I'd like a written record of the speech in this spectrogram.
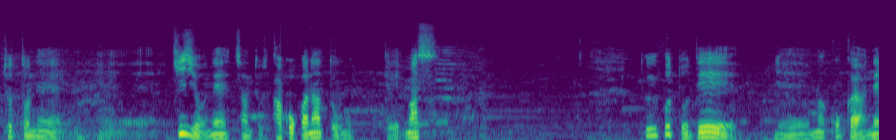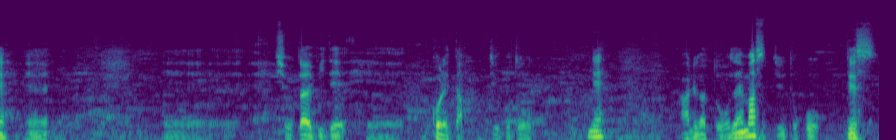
ちょっとね、えー、記事をね、ちゃんと書こうかなと思ってます。ということで、えー、まあ、今回はね、えーえー、招待日で、えー、来れたということね、ありがとうございますっていうとこです。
